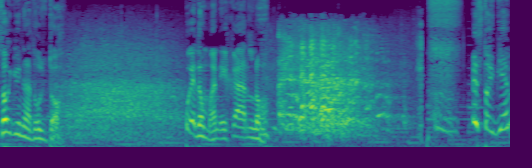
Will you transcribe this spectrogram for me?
Soy un adulto. Puedo manejarlo. ¿Estoy bien?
